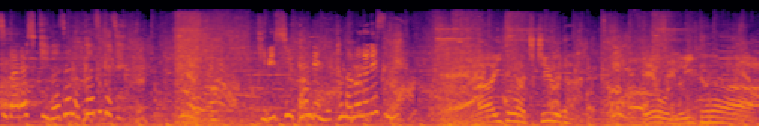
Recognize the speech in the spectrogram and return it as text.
素晴らしき技の数々厳しい鍛錬の賜物ですね。相手は父上だ。手を抜いたら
